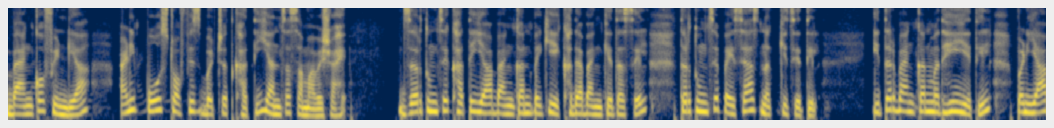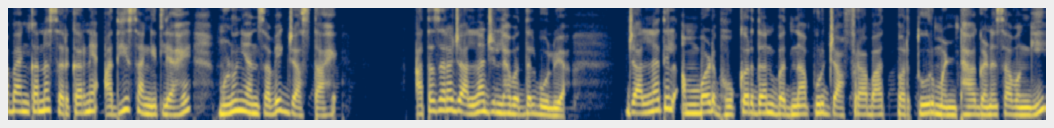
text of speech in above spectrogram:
bank of India आणि पोस्ट ऑफिस बचत खाती यांचा समावेश आहे. जर तुमचे खाते या बँकांपैकी एखाद्या बँकेत असेल तर तुमचे पैसे आज नक्कीच येतील. इतर बँकांमध्येही येतील पण या बँकांना सरकारने आधी सांगितले आहे म्हणून यांचा वेग जास्त आहे. आता जरा जालना जिल्ह्याबद्दल बोलूया. जालन्यातील अंबड भोकरदन बदनापूर जाफराबाद परतूर मंठा गणसावंगी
